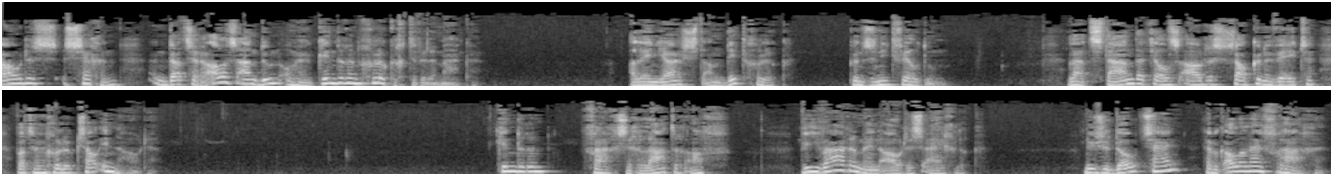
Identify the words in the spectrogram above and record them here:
Ouders zeggen dat ze er alles aan doen om hun kinderen gelukkig te willen maken. Alleen juist aan dit geluk kunnen ze niet veel doen. Laat staan dat je als ouders zou kunnen weten wat hun geluk zou inhouden. Kinderen vragen zich later af: wie waren mijn ouders eigenlijk? Nu ze dood zijn, heb ik allerlei vragen.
